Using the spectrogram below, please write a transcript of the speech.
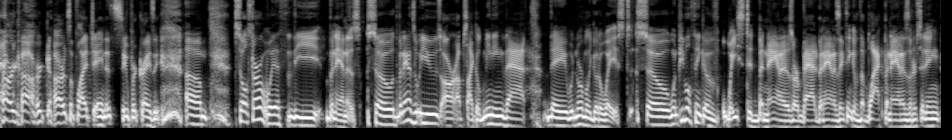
our, our, our, supply chain is super crazy. Um, so I'll start with the bananas. So the bananas that we use are upcycled, meaning that they would normally go to waste. So when people think of wasted bananas or bad bananas, they think of the black bananas that are sitting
